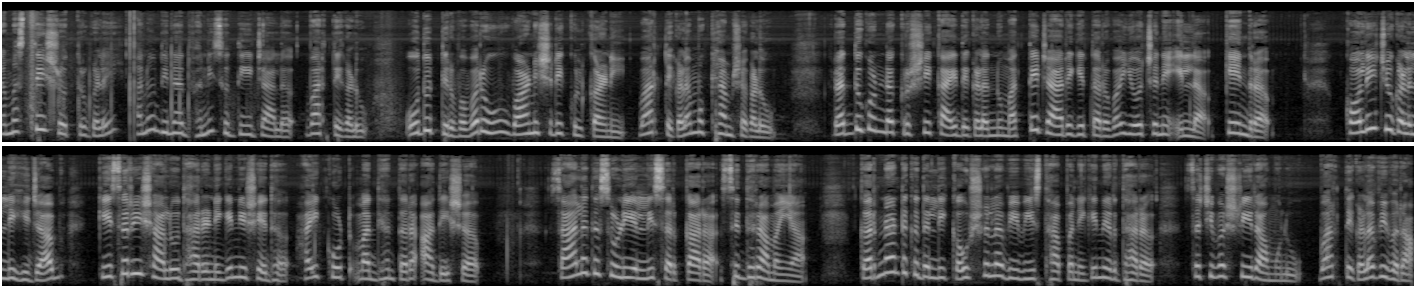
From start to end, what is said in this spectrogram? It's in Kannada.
ನಮಸ್ತೆ ಶ್ರೋತೃಗಳೇ, ಅನುದಿನ ಧ್ವನಿ ಸುದ್ದಿ ಜಾಲ ವಾರ್ತೆಗಳು. ಓದುತ್ತಿರುವವರು ವಾಣಿಶ್ರೀ ಕುಲಕರ್ಣಿ, ವಾರ್ತೆಗಳ ಮುಖ್ಯಾಂಶಗಳು. ರದ್ದುಗೊಂಡ ಕೃಷಿ ಕಾಯ್ದೆಗಳನ್ನು ಮತ್ತೆ ಜಾರಿಗೆ ತರುವ ಯೋಚನೆ ಇಲ್ಲ, ಕೇಂದ್ರ. ಕಾಲೇಜುಗಳಲ್ಲಿ ಹಿಜಾಬ್, ಕೇಸರಿ ಶಾಲು ಧಾರಣೆಗೆ ನಿಷೇಧ, ಹೈಕೋರ್ಟ್ ಮಧ್ಯಂತರ ಆದೇಶ. ಸಾಲದ ಸುಳಿಯಲ್ಲಿ ಸರ್ಕಾರ, ಸಿದ್ದರಾಮಯ್ಯ. ಕರ್ನಾಟಕದಲ್ಲಿ ಕೌಶಲ ವಿವಿ ಸ್ಥಾಪನೆಗೆ ನಿರ್ಧಾರ, ಸಚಿವ ಶ್ರೀರಾಮುಲು. ವಾರ್ತೆಗಳ ವಿವರ.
